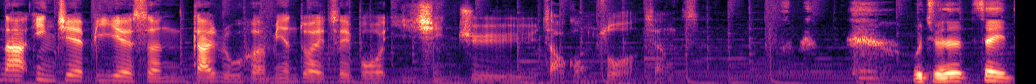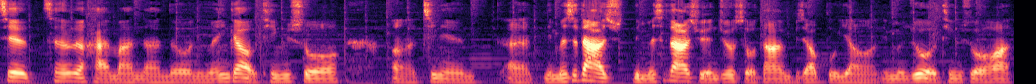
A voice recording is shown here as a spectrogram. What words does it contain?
那应届毕业生该如何面对这波疫情去找工作？这样子？我觉得这一届真的还蛮难的哦。你们应该有听说，呃，今年呃，你们是大学，你们是大学研究所，当然比较不一样了。你们如果听说的话，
